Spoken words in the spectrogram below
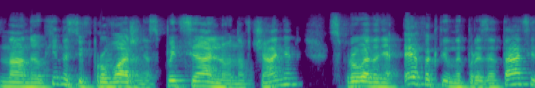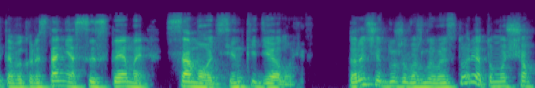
на необхідності впровадження спеціального навчання з проведення ефективних презентацій та використання системи самооцінки діалогів. До речі, дуже важлива історія, тому що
